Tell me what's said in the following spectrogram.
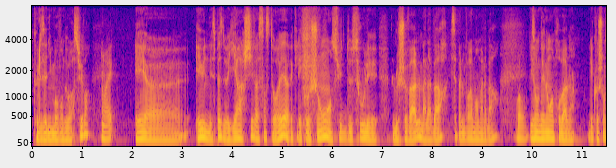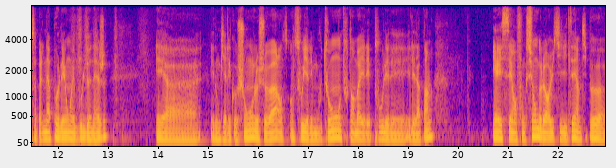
que les animaux vont devoir suivre. Et, euh, et, une espèce de hiérarchie va s'instaurer avec les cochons, ensuite dessous les, le cheval, Malabar, il s'appelle vraiment Malabar. Ils ont des noms improbables. Les cochons s'appellent Napoléon et Boule de Neige. Et, euh, donc il y a les cochons, le cheval, en, dessous il y a les moutons, tout en bas il y a les poules et les, lapins. Et c'est en fonction de leur utilité un petit peu. Euh,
